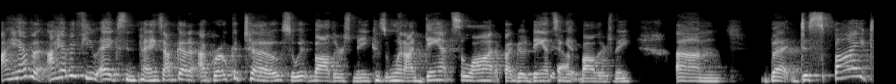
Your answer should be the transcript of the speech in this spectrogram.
I have a I have a few aches and pains. I've got a, I broke a toe, so it bothers me because when I dance a lot, if I go dancing, yeah. it bothers me. Um, but despite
